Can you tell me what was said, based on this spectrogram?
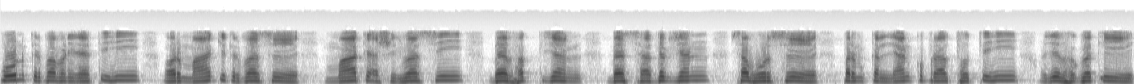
पूर्ण कृपा बनी रहती ही और माँ की कृपा से माँ के आशीर्वाद से वह भक्तजन, वह साधक जन सब ओर से परम कल्याण को प्राप्त होते ही। और जय भगवती,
